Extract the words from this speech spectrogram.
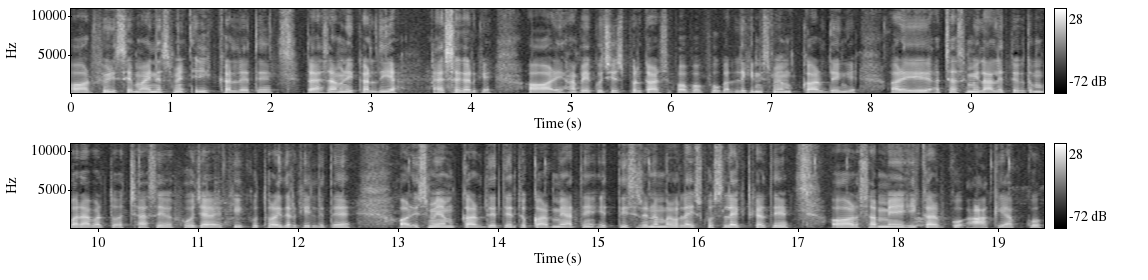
और फिर इसे माइनस में एक कर लेते हैं। तो ऐसा हमने कर दिया। ऐसे करके। और यहाँ पे कुछ इस प्रकार से पॉपअप होगा लेकिन इसमें हम कर्व देंगे। और ये अच्छा से मिला लेते हैं एकदम बराबर तो अच्छा से हो जाएगा कि को थोड़ा इधर खींच लेते हैं। और इसमें हम कर्व देते हैं तो कर्व में आते हैं एक तीसरे नंबर वाला इसको सेलेक्ट करते हैं। और सब में यही कर्व को आके आपको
